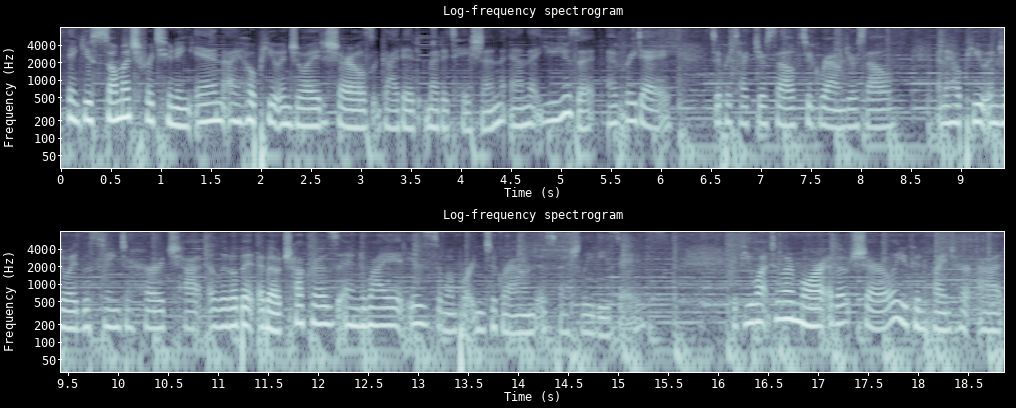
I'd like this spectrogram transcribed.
Thank you so much for tuning in. I hope you enjoyed Cheryl's guided meditation and that you use it every day to protect yourself, to ground yourself, and I hope you enjoyed listening to her chat a little bit about chakras and why it is so important to ground, especially these days. If you want to learn more about Cheryl, you can find her at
